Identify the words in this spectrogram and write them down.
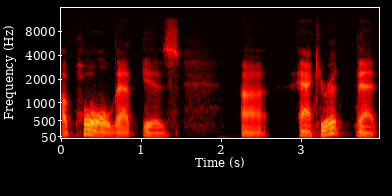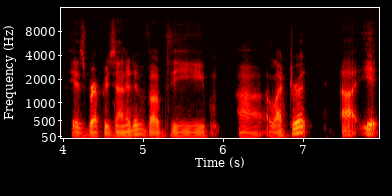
a poll that is uh, accurate, that is representative of the uh, electorate, uh, it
